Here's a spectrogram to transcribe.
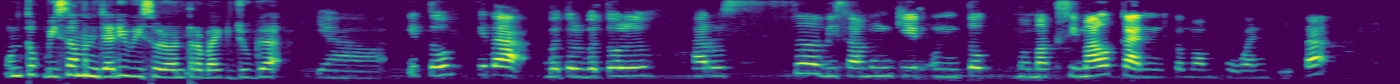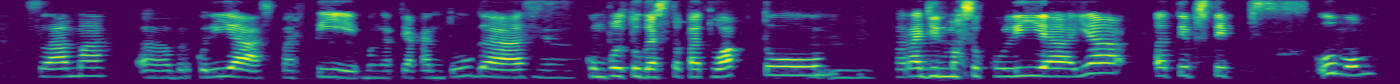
untuk bisa menjadi wisudawan terbaik juga? Ya itu kita betul-betul harus sebisa mungkin untuk memaksimalkan kemampuan kita selama uh, berkuliah seperti mengerjakan tugas, yeah. kumpul tugas tepat waktu, mm-hmm. rajin masuk kuliah, ya uh, tips-tips umum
